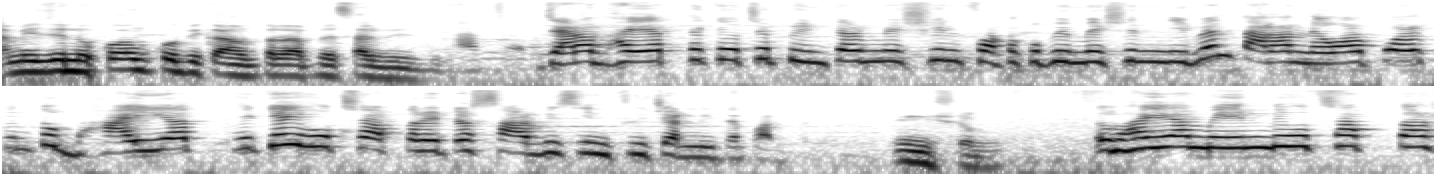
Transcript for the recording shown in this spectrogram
আমি জন্য কম কপি কাউন্টার আপনি সার্ভিস দিই। আচ্ছা যারা ভাইয়ার থেকে হচ্ছে প্রিন্টার মেশিন ফটোকপি মেশিন নেবেন তারা নেওয়ার পরে কিন্তু ভাইয়ার থেকেই হচ্ছে আপনারা এটা সার্ভিস ইন ফিউচার নিতে পারবেন। ইনশাল্লাহ। তো ভাইয়া মেইনলি হচ্ছে আপনার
